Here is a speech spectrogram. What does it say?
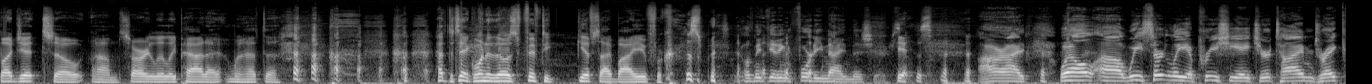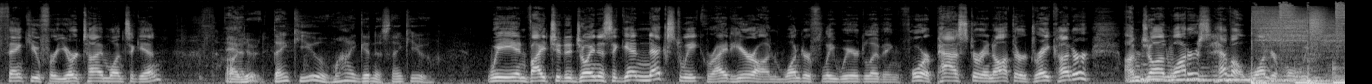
budget so um, sorry lily pad I, I'm gonna have to have to take one of those 50 gifts I buy you for Christmas. Only getting 49 this year. so. yes. All right. Well, uh, we certainly appreciate your time, Drake. Thank you for your time once again. Oh, thank you. My goodness. Thank you. we invite you to join us again next week, right here on Wonderfully Weird Living. For pastor and author Drake Hunter, I'm John Waters. Have a wonderful week.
